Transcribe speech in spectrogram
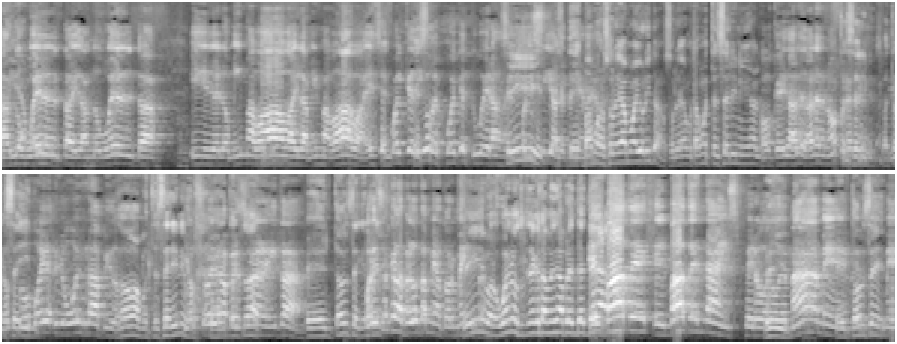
dando vueltas y dando vueltas y de la misma baba y la misma baba. Ese fue el que dijo después que tú eras el policía que este, Vamos, nosotros lo llamamos ahí ahorita. Nosotros llamamos, estamos en tercer inicial. Ok, dale, dale, no. Tercer, yo, yo, voy, yo voy rápido. No, vamos en tercer Yo soy una persona, necesita. Entonces, Por eso es que la pelota me atormenta. Sí, pero bueno, tú tienes que también aprender de El bate, el bate es nice, pero lo demás me, Entonces, me,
